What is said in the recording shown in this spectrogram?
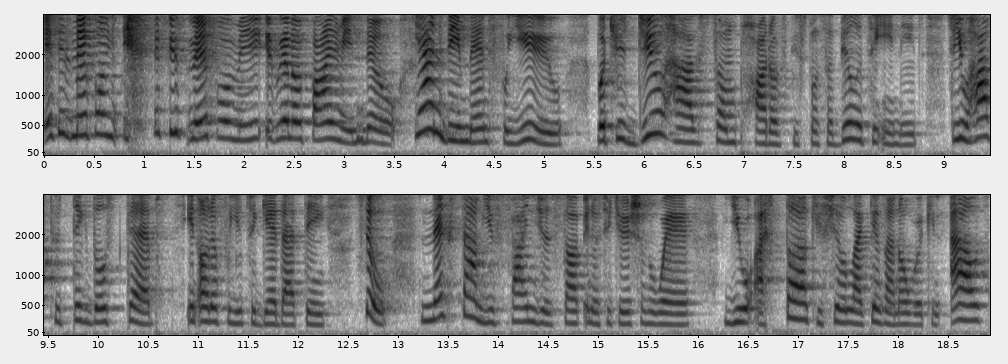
if it's meant for if it's meant for me, it's gonna find me. No, it can be meant for you, but you do have some part of responsibility in it. So you have to take those steps in order for you to get that thing. So next time you find yourself in a situation where you are stuck, you feel like things are not working out,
